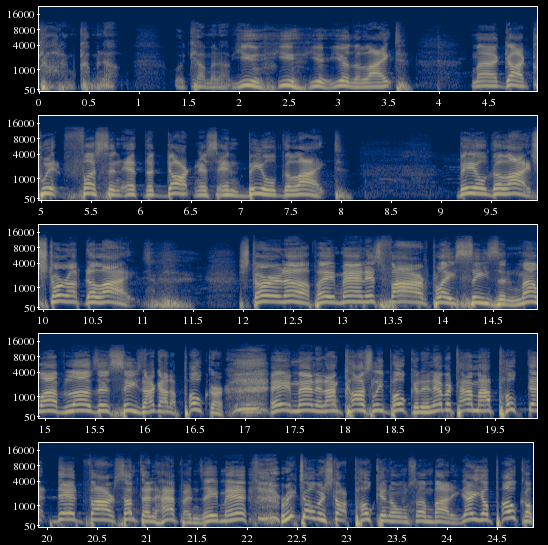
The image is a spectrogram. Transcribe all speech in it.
God, I'm coming up. We're coming up. You, you, you, you're the light. My God, quit fussing at the darkness and build the light. Build the light. Stir up the light. Stir it up. Amen. It's fireplace season. My wife loves this season. I got a poker. Amen. And I'm constantly poking. And every time I poke that dead fire, something happens. Amen. Reach over and start poking on somebody. There you go. Poke them.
